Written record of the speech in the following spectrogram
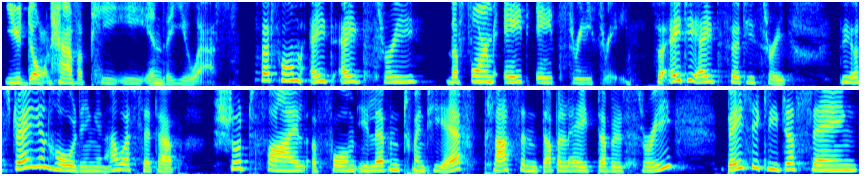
you don't have a PE in the US. That form 883? The form 8833. So 8833. The Australian holding in our setup should file a Form 1120F plus an 8833, basically just saying,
